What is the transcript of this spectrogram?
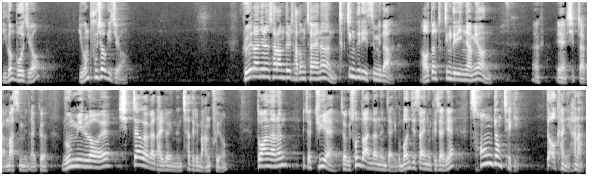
이건 뭐죠? 이건 부적이죠. 교회 다니는 사람들 자동차에는 특징들이 있습니다. 어떤 특징들이 있냐면, 어, 예, 십자가 맞습니다. 그 룸밀러에 십자가가 달려 있는 차들이 많고요. 또 하나는 이제 뒤에 저기 손도 안 닿는 자리, 그 먼지 쌓이는 그 자리에 성경책이 떡하니 하나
